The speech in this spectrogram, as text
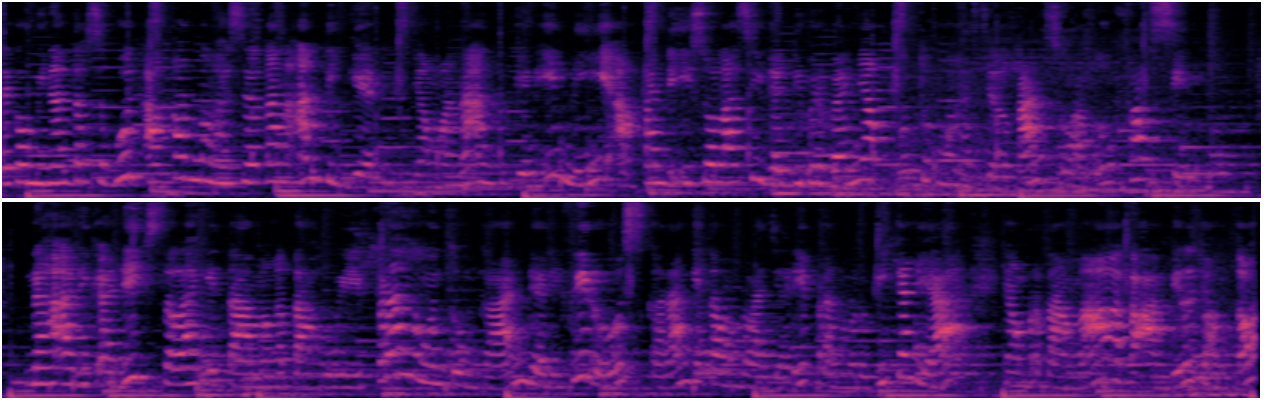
rekombinan tersebut akan menghasilkan antigen, yang mana antigen ini akan diisolasi dan diperbanyak untuk menghasilkan suatu vaksin. Nah, adik-adik, setelah kita mengetahui peran menguntungkan dari virus, sekarang kita mempelajari peran merugikan ya. Yang pertama, kita ambil contoh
